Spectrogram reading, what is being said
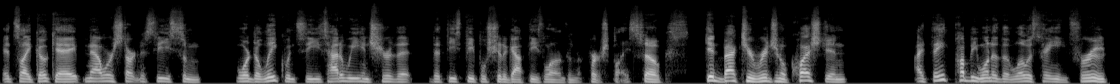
It's like, okay, now we're starting to see some more delinquencies. How do we ensure that that these people should have got these loans in the first place? So getting back to your original question, I think probably one of the lowest hanging fruit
